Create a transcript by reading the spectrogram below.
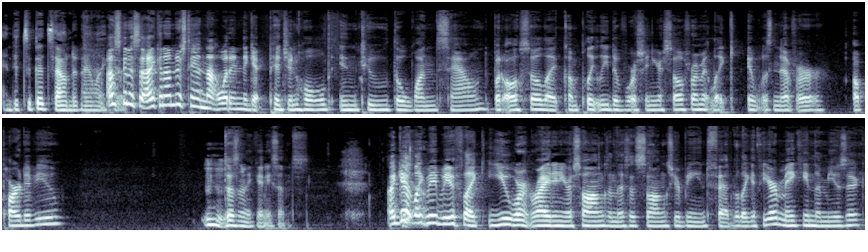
And it's a good sound and I like I was it. gonna say I can understand not wanting to get pigeonholed into the one sound, but also like completely divorcing yourself from it, like it was never a part of you. Mm-hmm. Doesn't make any sense. I get like maybe if like you weren't writing your songs and this is songs you're being fed, but like if you're making the music,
